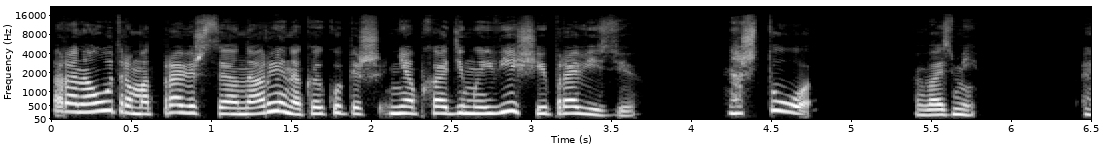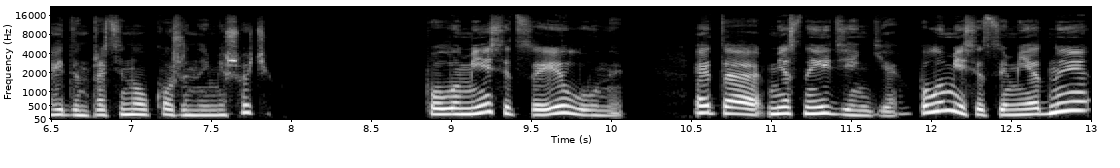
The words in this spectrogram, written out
Рано утром отправишься на рынок и купишь необходимые вещи и провизию. На что? Возьми. Эйден протянул кожаный мешочек. Полумесяцы и луны. Это местные деньги. Полумесяцы медные,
